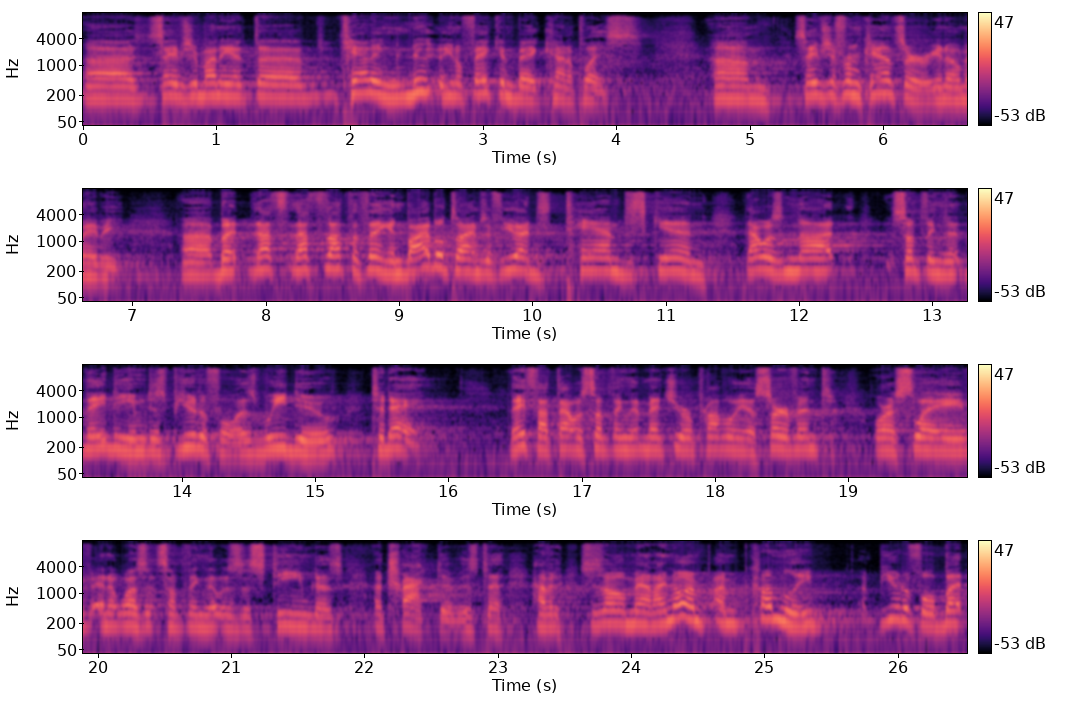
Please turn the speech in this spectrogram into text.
Uh, saves you money at the tanning, new, you know, fake and bake kind of place. Um, saves you from cancer, you know, maybe. Uh, but that's, that's not the thing. In Bible times, if you had tanned skin, that was not something that they deemed as beautiful as we do today. They thought that was something that meant you were probably a servant or a slave, and it wasn't something that was esteemed as attractive, is to have it. She says, Oh man, I know I'm, I'm comely, beautiful, but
